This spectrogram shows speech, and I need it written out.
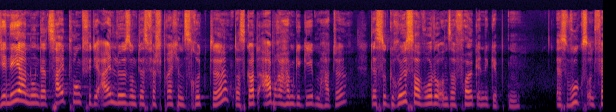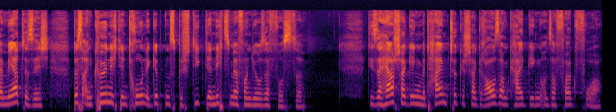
Je näher nun der Zeitpunkt für die Einlösung des Versprechens rückte, das Gott Abraham gegeben hatte, desto größer wurde unser Volk in Ägypten. Es wuchs und vermehrte sich, bis ein König den Thron Ägyptens bestieg, der nichts mehr von Josef wusste. Dieser Herrscher ging mit heimtückischer Grausamkeit gegen unser Volk vor.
